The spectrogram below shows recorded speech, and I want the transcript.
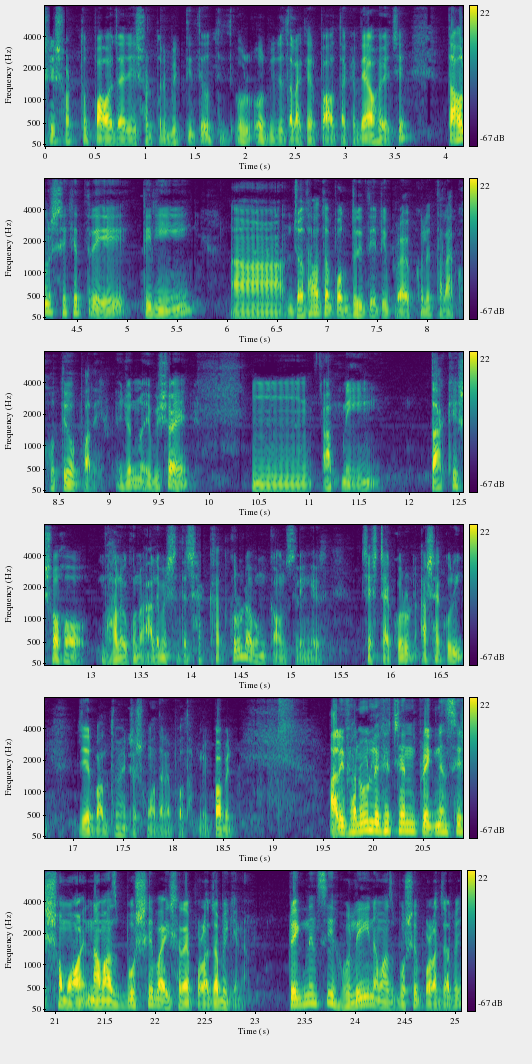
সেই শর্ত পাওয়া যায়, যে শর্তের ভিত্তিতে অর্পিত তালাকের পাওয়া তাকে দেওয়া হয়েছে, তাহলে সেক্ষেত্রে তিনি যথাযথ পদ্ধতিতে এটি প্রয়োগ করলে তালাক হতেও পারে। এই জন্য এই বিষয়ে আপনি তাকে সহ ভালো কোনো আলেমের সাথে সাক্ষাৎ করুন এবং কাউন্সিলিংয়ের চেষ্টা করুন। আশা করি যে এর মাধ্যমে একটা সমাধানের পথ আপনি পাবেন। আলিফানুর লিখেছেন প্রেগনেন্সির সময় নামাজ বসে বা ইশারায় পড়া যাবে কিনা? প্রেগনেন্সি হলেই নামাজ বসে পড়া যাবে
